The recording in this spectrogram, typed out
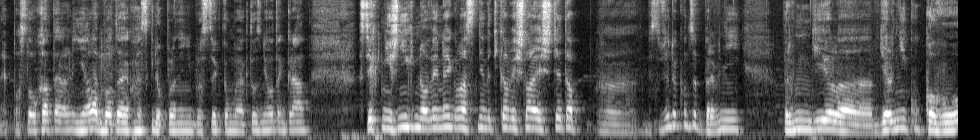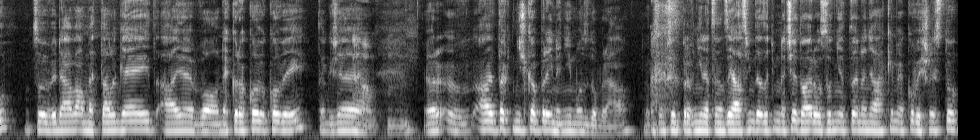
neposlouchatelný, ale bylo to jako hezký doplnění prostě k tomu, jak to znělo tenkrát. Z těch knižních novinek vlastně teďka vyšla ještě ta, eh, myslím, že dokonce první, první díl eh, dělníku Kovu, co vydává Metalgate a je o Nekrokovi, takže Aha. Mhm. R- ale ta knížka prej není moc dobrá. Tak jsem četl první recenze, já jsem to zatím nečetl, ale rozhodně to je na nějakém jako vyšlistu.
